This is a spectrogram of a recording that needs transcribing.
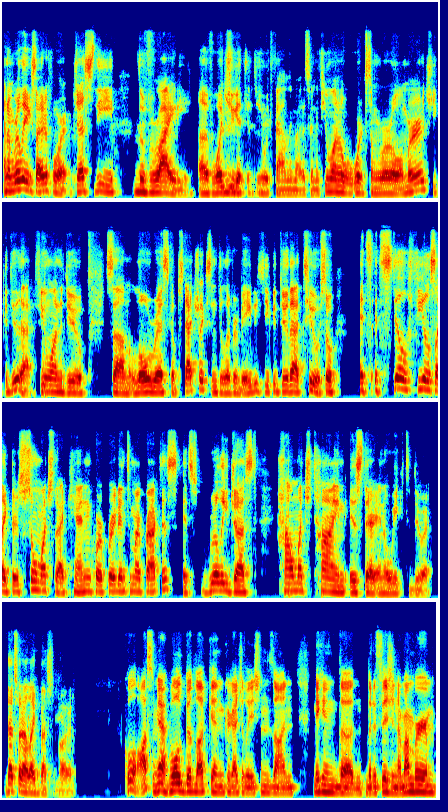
and I'm really excited for it. Just the the variety of what mm-hmm. you get to do with family medicine. If you want to work some rural emerge, you could do that. If you want to do some low risk obstetrics and deliver babies, you could do that too. So it's it still feels like there's so much that I can incorporate into my practice. It's really just how much time is there in a week to do it. That's what I like best about it. Cool, awesome. Yeah. Well, good luck and congratulations on making the the decision. I remember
